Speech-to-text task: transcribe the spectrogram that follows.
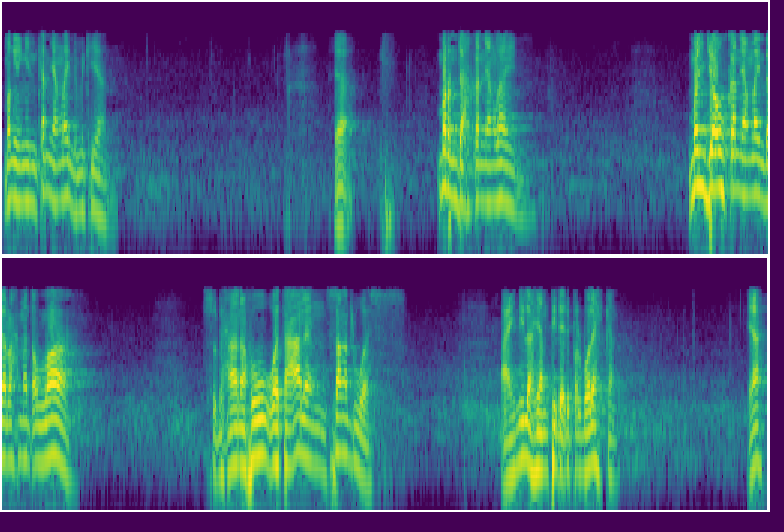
menginginkan yang lain demikian. Ya. Merendahkan yang lain menjauhkan yang lain dari rahmat Allah subhanahu wa ta'ala yang sangat luas. Nah, inilah yang tidak diperbolehkan. Ya.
